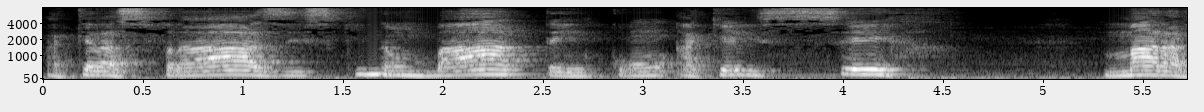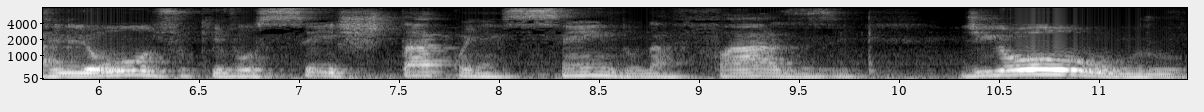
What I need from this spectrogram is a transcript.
aquelas frases que não batem com aquele ser maravilhoso que você está conhecendo na fase de ouro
